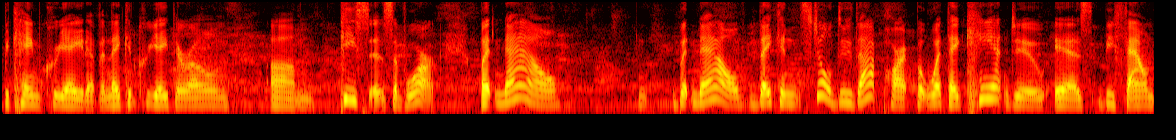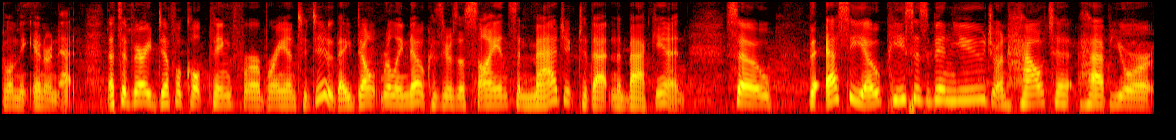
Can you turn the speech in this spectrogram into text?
became creative and they could create their own um, pieces of work. But now, but now they can still do that part, but what they can't do is be found on the internet. That's a very difficult thing for a brand to do. They don't really know because there's a science and magic to that in the back end. So the SEO piece has been huge on how to have your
